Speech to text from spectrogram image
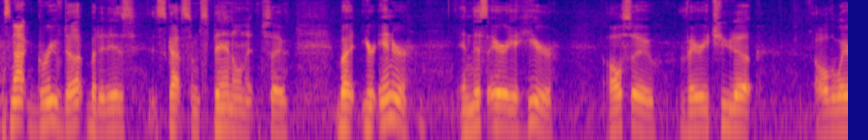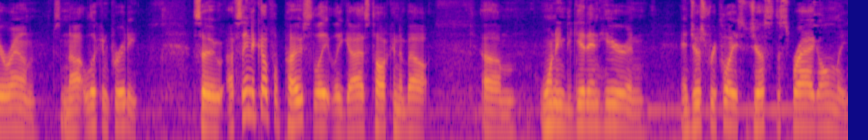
it's not grooved up, but it is, it's got some spin on it. So, but your inner in this area here, also very chewed up all the way around. It's not looking pretty. So I've seen a couple posts lately, guys talking about um, wanting to get in here and and just replace just the sprag only.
